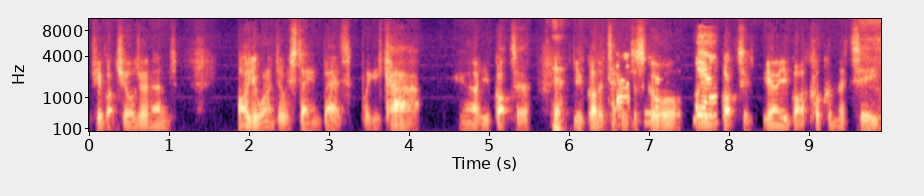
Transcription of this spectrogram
if you've got children and all you want to do is stay in bed but you can't you know you've got to Yeah. you've got to take them to Yeah. school or Yeah. you've got to you know you've got to cook them the tea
